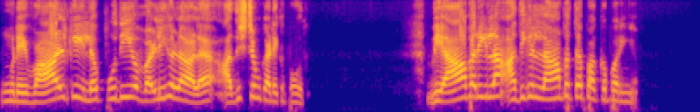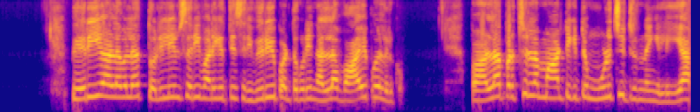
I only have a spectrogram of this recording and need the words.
உங்களுடைய வாழ்க்கையில புதிய வழிகளால அதிர்ஷ்டம் கிடைக்க போகுது. வியாபாரிகளாம் அதிக லாபத்தை பார்க்க போறீங்க. பெரிய அளவுல தொழிலையும் சரி வணிகத்தையும் சரி விரிவுபடுத்தக்கூடிய நல்ல வாய்ப்புகள் இருக்கும். பல பிரச்சனை மாட்டிக்கிட்டு முழிச்சிட்டு இருந்தீங்க இல்லையா?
